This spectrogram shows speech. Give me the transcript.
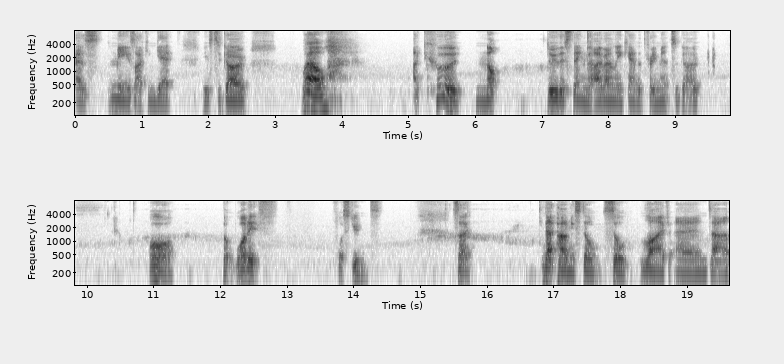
as me as I can get, is to go, well, I could not do this thing that I've only encountered three minutes ago, or, but what if for students? So that part of me is still still live, and uh,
